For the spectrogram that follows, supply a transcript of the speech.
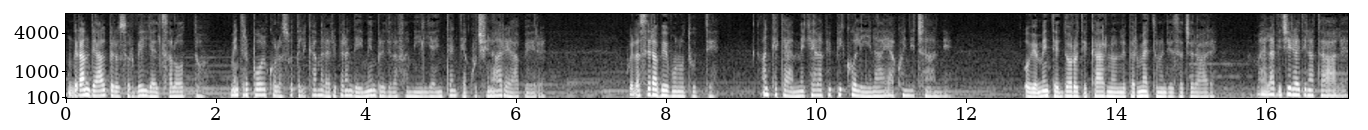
Un grande albero sorveglia il salotto, mentre Paul con la sua telecamera riprende i membri della famiglia intenti a cucinare e a bere. Quella sera bevono tutti, anche Tammy che è la più piccolina e ha 15 anni. Ovviamente Dorothy e Carl non le permettono di esagerare, ma è la vigilia di Natale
